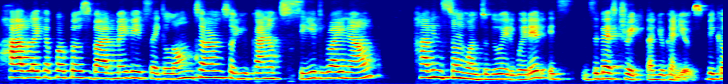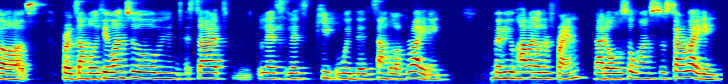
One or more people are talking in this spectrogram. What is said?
have like a purpose, but maybe it's like long term, so you cannot see it right now, having someone to do it with it, it's it's the best trick that you can use. Because, for example, if you want to um, start, let's let's keep with the example of writing. Maybe you have another friend that also wants to start writing,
